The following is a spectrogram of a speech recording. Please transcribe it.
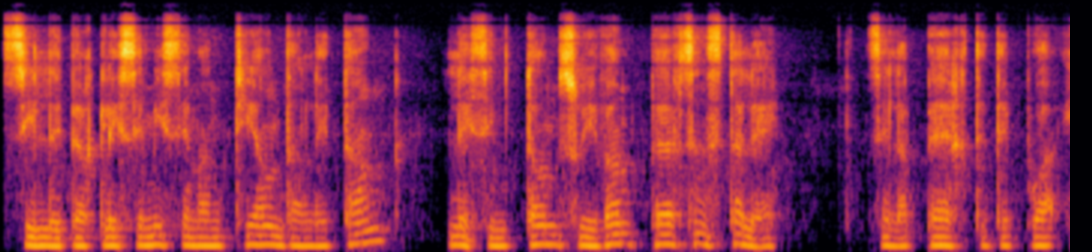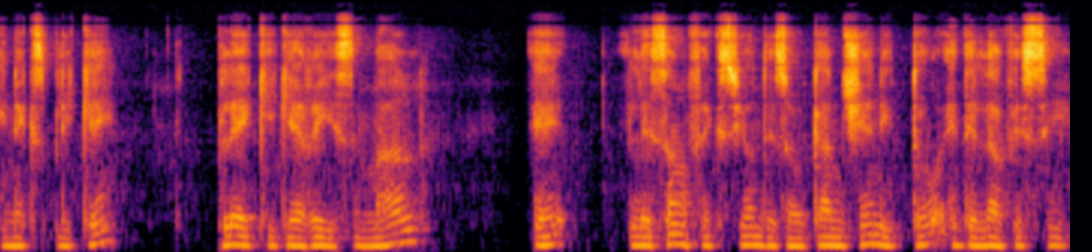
Si l'hyperglycémie se maintient dans le temps, les symptômes suivants peuvent s'installer. C'est la perte de poids inexpliquée, plaies qui guérissent mal et les infections des organes génitaux et de la vessie.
